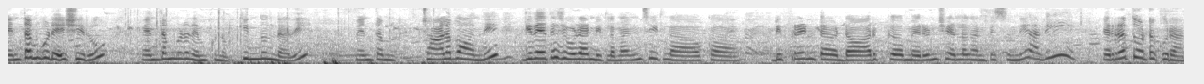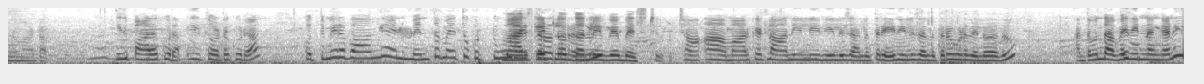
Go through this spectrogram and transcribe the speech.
మెంతం కూడా వేసిరు మెంతం కూడా తెంపుకున్నాం. కింద ఉంది అది. మెంతం చాలా బాగుంది. ఇదైతే చూడండి ఇట్లా మంచి ఇట్లా ఒక డిఫరెంట్ డార్క్ మెరూన్ షేడ్లో కనిపిస్తుంది. అది ఎర్ర తోటకూర అనమాట ఇది పాలకూర ఇది తోటకూర. కొత్తిమీర బాగుంది అండ్ మెంతం అయితే ఒక టూ మార్కెట్లో ఇవే బెస్ట్ చా ఆ, మార్కెట్లో ఆ నీళ్ళు ఈ నీళ్ళు చల్లుతారు ఏ నీళ్ళు చల్లుతారో కూడా తెలియదు అంతకుముందు అవే తిన్నాం కానీ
